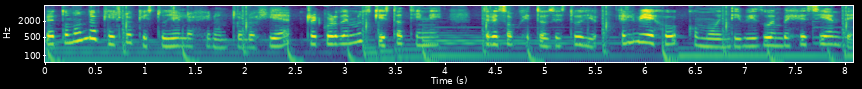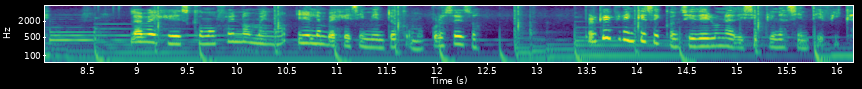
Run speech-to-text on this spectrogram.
Retomando qué es lo que estudia la gerontología, recordemos que esta tiene tres objetos de estudio. El viejo como individuo envejeciente, la vejez como fenómeno y el envejecimiento como proceso. ¿Por qué creen que se considera una disciplina científica?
